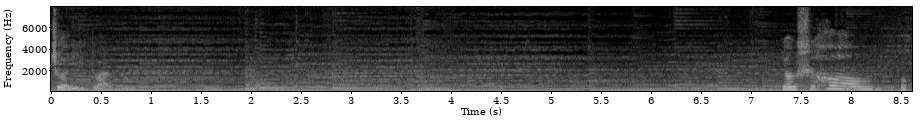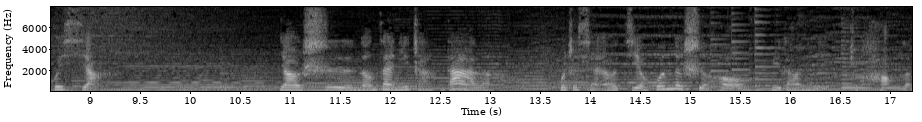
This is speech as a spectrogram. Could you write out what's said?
这一段路。有时候我会想，要是能在你长大了，或者想要结婚的时候遇到你就好了。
